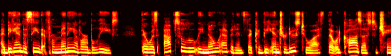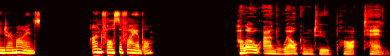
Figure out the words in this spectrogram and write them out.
I began to see that for many of our beliefs, there was absolutely no evidence that could be introduced to us that would cause us to change our minds. Unfalsifiable. Hello, and welcome to Part 10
